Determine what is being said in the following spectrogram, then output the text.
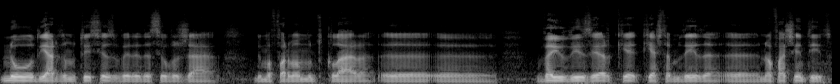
No Diário de Notícias, o Beira da Silva já, de uma forma muito clara, eh, eh, veio dizer que, esta medida não faz sentido.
